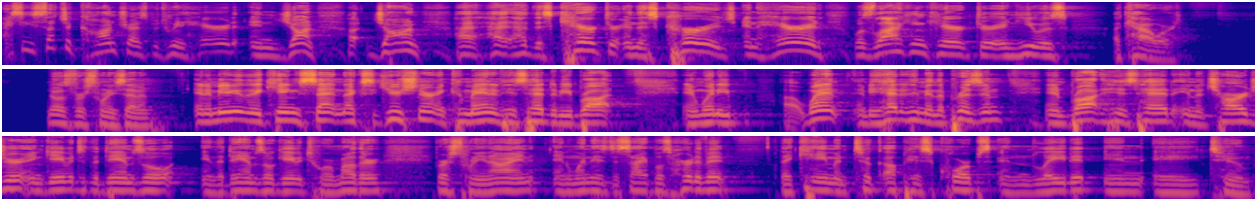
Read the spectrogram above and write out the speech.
I see such a contrast between Herod and John. Uh, John uh, had, had this character and this courage, and Herod was lacking character and he was a coward. Notice verse 27. And immediately the king sent an executioner and commanded his head to be brought. And when he uh, went and beheaded him in the prison and brought his head in a charger and gave it to the damsel, and the damsel gave it to her mother. Verse 29. And when his disciples heard of it, they came and took up his corpse and laid it in a tomb.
